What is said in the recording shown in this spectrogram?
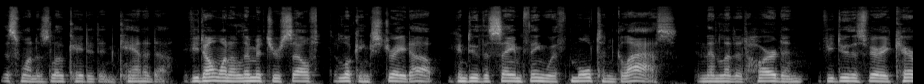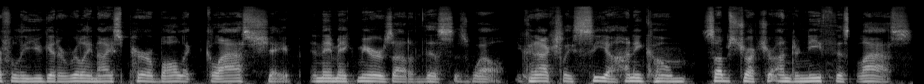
This one is located in Canada. If you don't want to limit yourself to looking straight up, you can do the same thing with molten glass and then let it harden. If you do this very carefully, you get a really nice parabolic glass shape, and they make mirrors out of this as well. You can actually see a honeycomb substructure underneath this glass.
